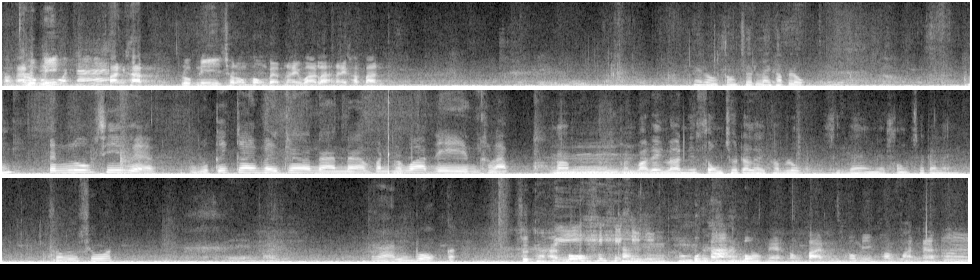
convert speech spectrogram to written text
ต้องอ่ารูปนี้จำให้หมดนะปันครับ รูปนี้ฉลองพระองค์แบบไหนวาระไหนครับปันในหลวงทรงชุดอะไรครับลูก เป็นรูปที่แบบอยู่ใกล้ๆใบหน้านานน่ะวันวาดเองครับ ครับอืมพันวาดเองแล้วอันนี้ทรงชุดอะไรครับลูก สีแดงเนี่ยทรงชุดอะไร ทรงชุดทหารบกอะ ชุดทหารบกค่ะอืมของพูดถึงค่ะทหารบกเนี่ยน้องปันเขามีความฝันนะอืม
